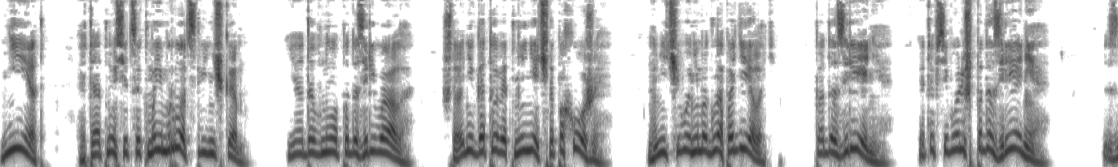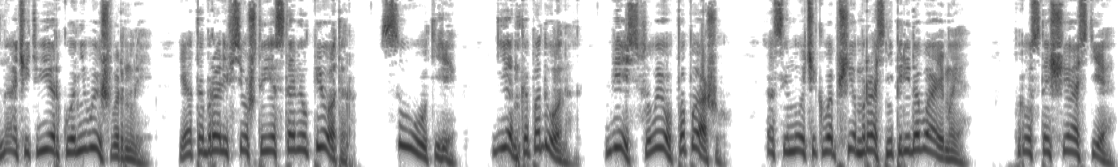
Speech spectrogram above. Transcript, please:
Нет, это относится к моим родственничкам. Я давно подозревала, что они готовят мне нечто похожее, но ничего не могла поделать. Подозрение — это всего лишь подозрение. Значит, Верку они вышвырнули и отобрали все, что я оставил Петр. Суки! Генка подонок, весь в своего папашу, а сыночек вообще мразь непередаваемая. Просто счастье,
